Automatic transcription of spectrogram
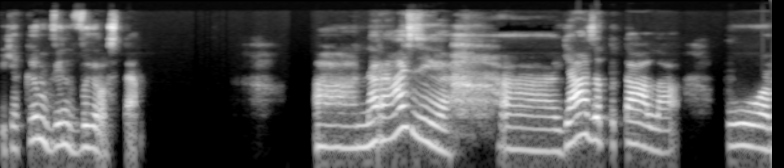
яким він виросте. Наразі я запитала по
